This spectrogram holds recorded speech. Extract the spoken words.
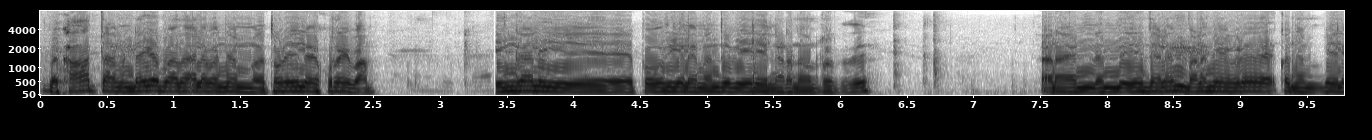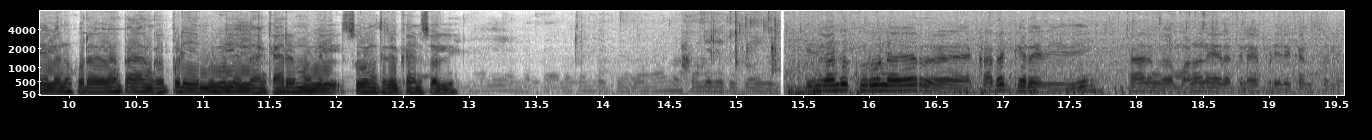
இப்போ காத்தாமண்டே இப்போ அதால் கொஞ்சம் தொழில் குறைவாம். பெங்காலி பகுதிகளில் வந்து வேலையில் நடந்து கொண்டு இருக்குது ஆனால் இந்த இருந்தாலும் வளமையை விட கொஞ்சம் வேலையில் வந்து குறைவு தான் பாருங்க எப்படி முகில் எல்லாம் கருமுகில் சூழ்ந்திருக்கான்னு சொல்லி. இது வந்து குருநகர் கடற்கரை வீதி. பாருங்க மழை நேரத்தில் எப்படி இருக்குன்னு சொல்லி.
